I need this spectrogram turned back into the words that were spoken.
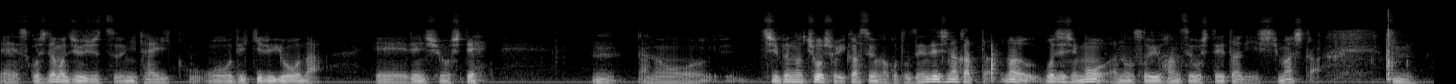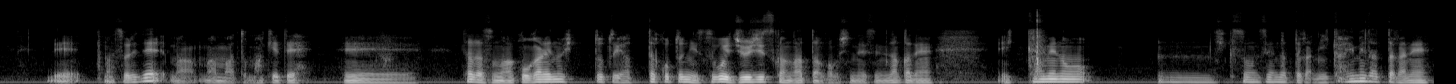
えー、少しでも柔術に対抗できるような、えー、練習をして、うんあの自分の長所を生かすようなことを全然しなかった、まあ、ご自身もあのそういう反省をしてたりしました。うん、で、まあ、それで、まあ、まんまと負けて、えーただその憧れの人とやったことにすごい充実感があったのかもしれないですね。なんかね、1回目の、うん、ヒクソン戦だったか、2回目だったかね、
